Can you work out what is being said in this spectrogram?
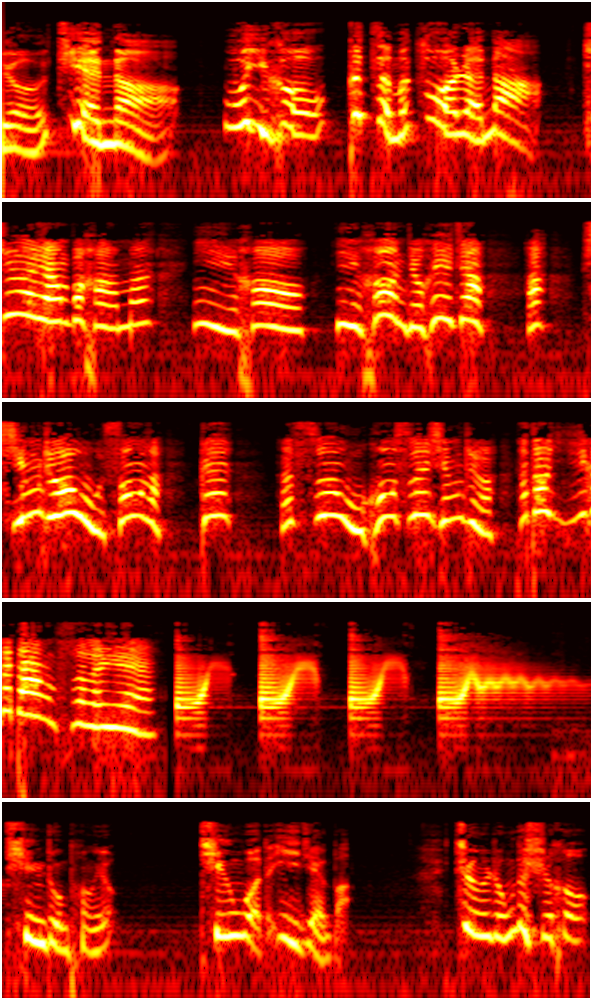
呦天哪！我以后可怎么做人呐？这样不好吗？以后以后你就可以叫啊行者武松了，跟呃孙悟空、孙行者那都一个档次了耶。听众朋友，听我的意见吧，整容的时候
